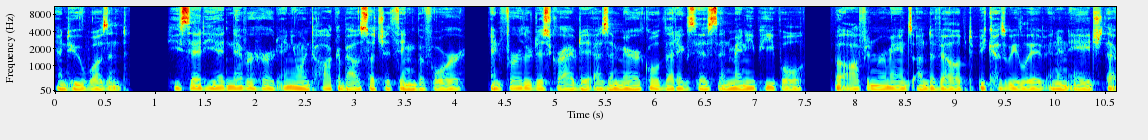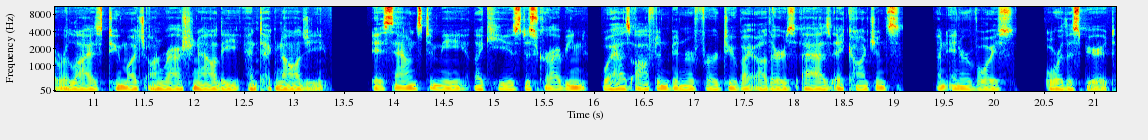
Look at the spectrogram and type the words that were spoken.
and who wasn't. He said he had never heard anyone talk about such a thing before, and further described it as a miracle that exists in many people, but often remains undeveloped because we live in an age that relies too much on rationality and technology. It sounds to me like he is describing what has often been referred to by others as a conscience, an inner voice, or the spirit.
